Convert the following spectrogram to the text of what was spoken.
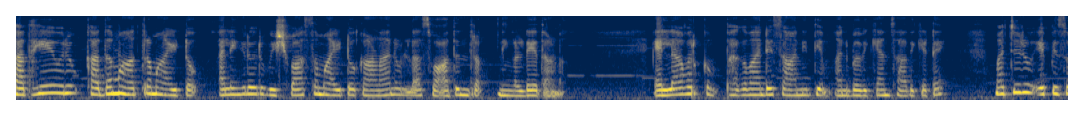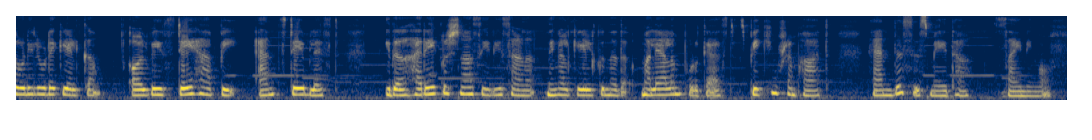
കഥയെ ഒരു കഥ മാത്രമായിട്ടോ അല്ലെങ്കിൽ ഒരു വിശ്വാസമായിട്ടോ കാണാനുള്ള സ്വാതന്ത്ര്യം നിങ്ങളുടേതാണ്. എല്ലാവർക്കും ഭഗവാന്റെ സാന്നിധ്യം അനുഭവിക്കാൻ സാധിക്കട്ടെ. മറ്റൊരു എപ്പിസോഡിലൂടെ കേൾക്കാം. Always stay happy and stay blessed ഇത് ഹരേ കൃഷ്ണ സീരീസാണ് നിങ്ങൾ കേൾക്കുന്നത് Malayalam podcast speaking from heart and this is Medha signing off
